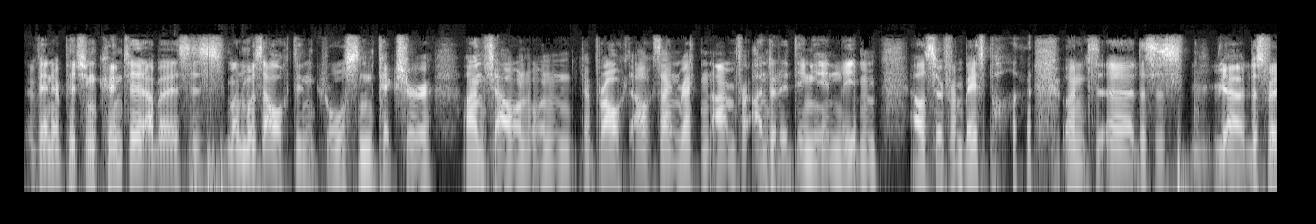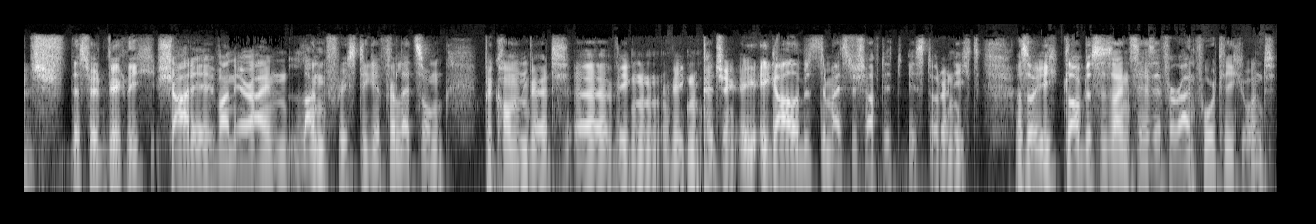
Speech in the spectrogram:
wenn er pitchen könnte, aber es ist, man muss auch den großen Picture anschauen und er braucht auch seinen rechten Arm für andere Dinge im Leben, außer vom Baseball. Und äh, das ist, ja, das wird, das wird wirklich schade, wann er eine langfristige Verletzung bekommen wird äh, wegen, wegen Pitching. E egal, ob es die Meisterschaft ist oder nicht. Also ich glaube, das ist ein sehr, sehr verantwortlich und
